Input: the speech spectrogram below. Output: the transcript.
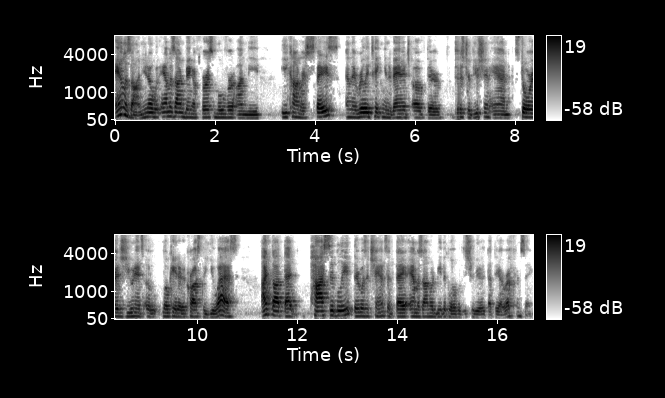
Amazon. You know, with Amazon being a first mover on the e-commerce space, and they're really taking advantage of their distribution and storage units uh, located across the U.S. I thought that possibly there was a chance that they, Amazon would be the global distributor that they are referencing.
